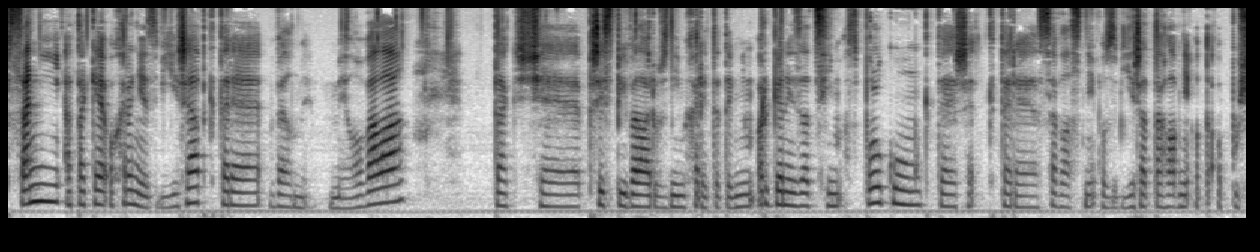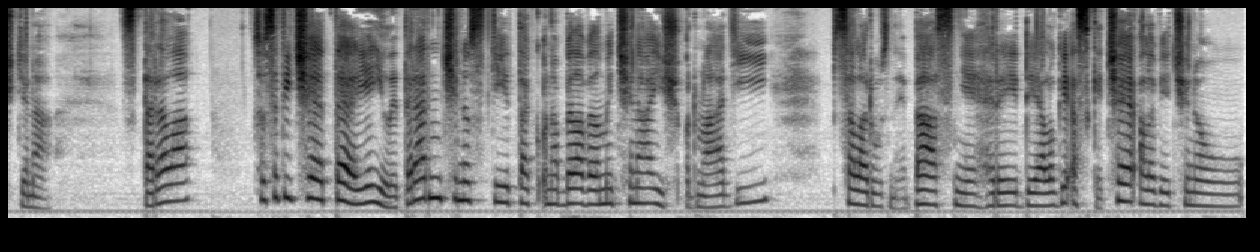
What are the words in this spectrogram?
psaní a také ochraně zvířat, které velmi milovala takže přispívala různým charitativním organizacím a spolkům, které, které se vlastně o zvířata, hlavně o ta opuštěná, starala. Co se týče té její literární činnosti, tak ona byla velmi činná již od mládí, psala různé básně, hry, dialogy a skeče, ale většinou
